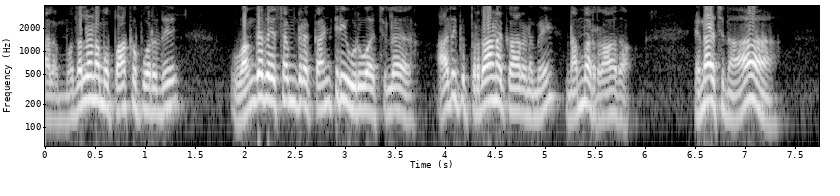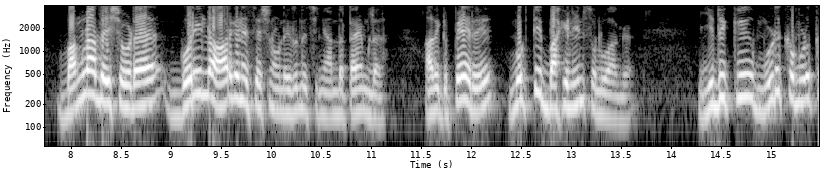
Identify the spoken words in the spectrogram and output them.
அதில் முதல்ல நம்ம பார்க்க போகிறது வங்கதேசம்ன்ற கண்ட்ரி உருவாச்சுல அதுக்கு பிரதான காரணமே நம்ம ரா தான். என்னாச்சுன்னா பங்களாதேஷோட கொரில்லா ஆர்கனைசேஷன் ஒன்று இருந்துச்சுங்க அந்த டைமில் அதுக்கு பேர் முக்தி பஹினின்னு சொல்லுவாங்க. இதுக்கு முழுக்க முழுக்க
